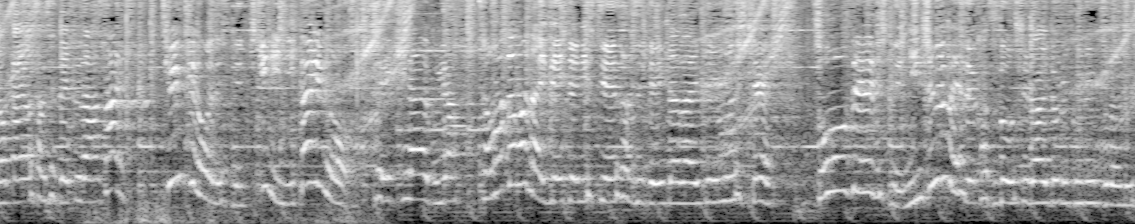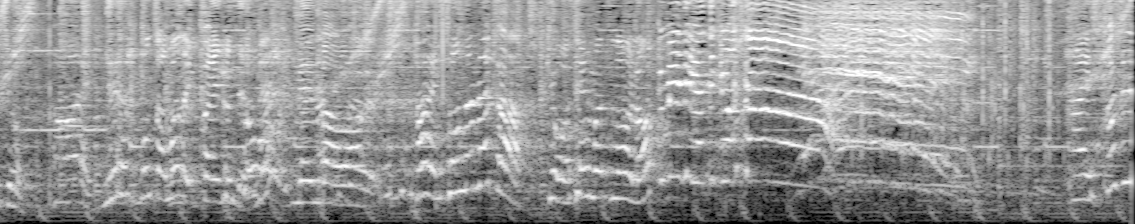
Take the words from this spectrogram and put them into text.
紹介をさせてください。キュンキュンはですね月に2回の定期ライブやさまざまなイベントに出演させていただいていまして総勢ですね20名で活動しているアイドルグループなんですよ。はいね本当はまだいっぱいいるんだよね。メンバーは。はいそんな中今日は選抜の6名でやってきました。はい少しで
